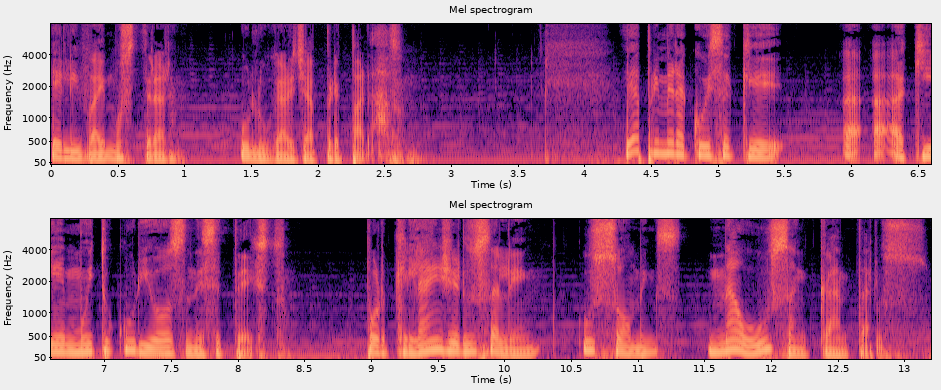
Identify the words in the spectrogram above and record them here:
ele vai mostrar o lugar já preparado. É a primeira coisa que aqui é muito curioso nesse texto, porque lá em Jerusalém os homens não usam cântaros.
